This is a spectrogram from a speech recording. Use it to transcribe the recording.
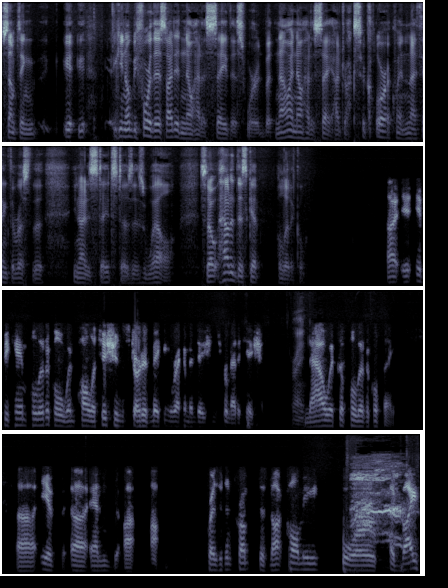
something you know before this I didn't know how to say this word, but now I know how to say hydroxychloroquine and I think the rest of the United States does as well. So how did this get political? Uh, it. It became political when politicians started making recommendations for medication. Right. Now it's a political thing. Uh, if uh, and uh, uh, President Trump does not call me for advice,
